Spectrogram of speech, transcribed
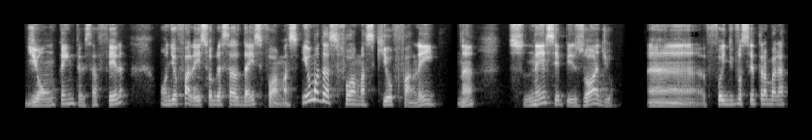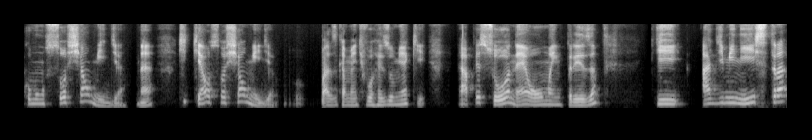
De ontem, terça-feira, onde eu falei sobre essas 10 formas. E uma das formas que eu falei, né, nesse episódio, uh, foi de você trabalhar como um social media, né? O que, que é o social media? Basicamente, vou resumir aqui. É a pessoa, né, ou uma empresa que administra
